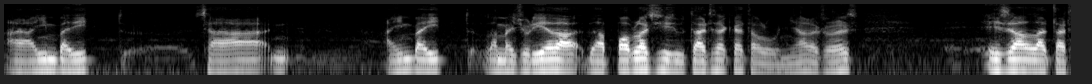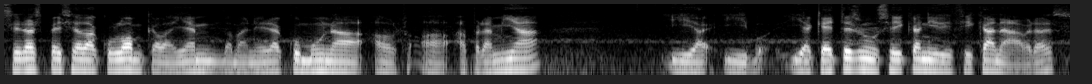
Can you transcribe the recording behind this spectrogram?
ha invadit s'ha ha invadit la majoria de, de pobles i ciutats de Catalunya. Aleshores, és la tercera espècie de colom que veiem de manera comuna a, a, a Premià i, i, i aquest és un ocell que nidifica en arbres.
